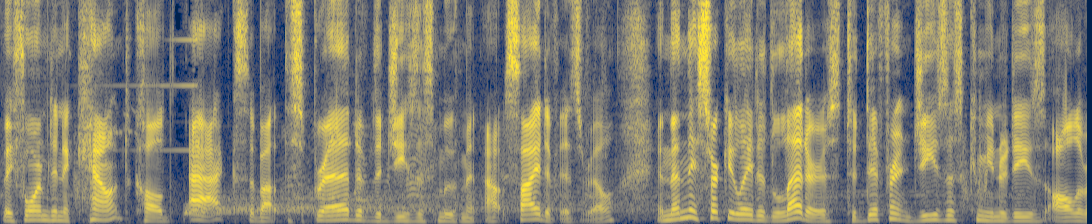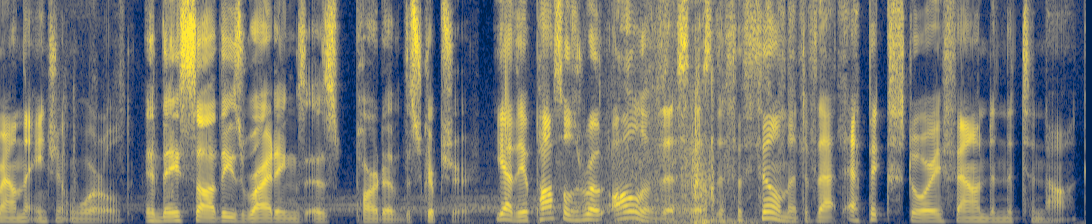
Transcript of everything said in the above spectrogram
They formed an account called Acts about the spread of the Jesus movement outside of Israel. And then they circulated letters to different Jesus communities all around the ancient world. And they saw these writings as part of the scripture. Yeah, the apostles wrote all of this as the fulfillment of that epic story found in the Tanakh.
